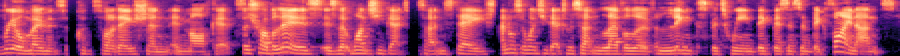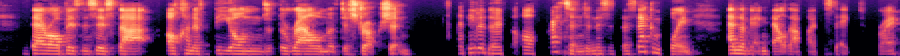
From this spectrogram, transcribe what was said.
real moments of consolidation in markets. The trouble is is that once you get to a certain stage and also once you get to a certain level of links between big business and big finance, there are businesses that are kind of beyond the realm of destruction. And even those that are threatened, and this is the second point, end up getting bailed out by the state, right?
